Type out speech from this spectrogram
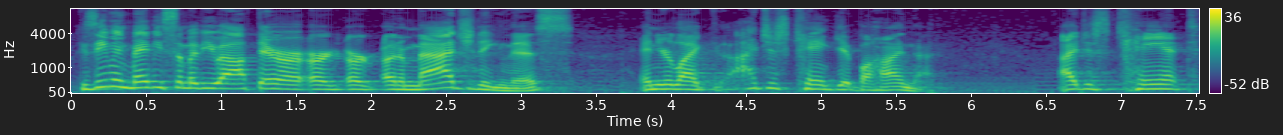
Because even maybe some of you out there are, are, are, imagining this and you're like, I just can't get behind that. I just can't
